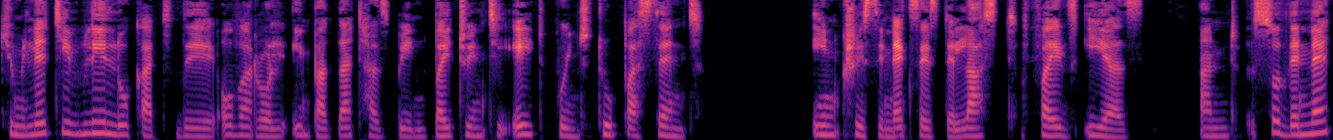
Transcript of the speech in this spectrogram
cumulatively look at the overall impact that has been by 28.2% increase in excess the last five years. And so the net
